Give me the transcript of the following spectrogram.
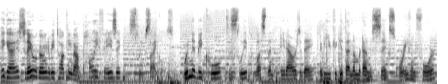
Hey guys, today we're going to be talking about polyphasic sleep cycles. Wouldn't it be cool to sleep less than 8 hours a day? Maybe you could get that number down to 6 or even 4.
